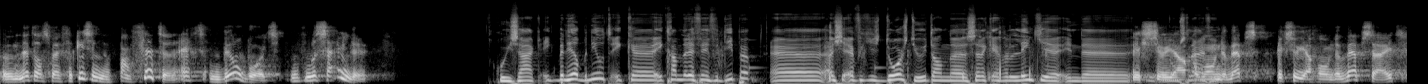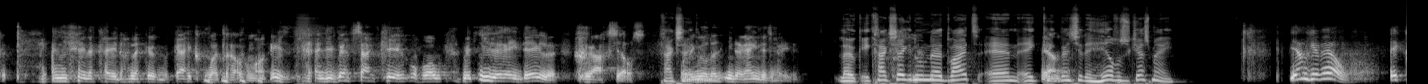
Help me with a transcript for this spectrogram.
net als bij verkiezingen, pamfletten, echt billboards. We zijn er. Goeie zaak. Ik ben heel benieuwd. Ik, eh, ik ga me er even in verdiepen. Eh, als je eventjes doorstuurt, dan eh, zet ik even een linkje in de Ik stuur, jou gewoon de webs ik stuur jou gewoon de website. En die, dan kan je dan lekker bekijken wat er allemaal is. En die website kun je gewoon met iedereen delen. Graag zelfs. Ga ik Want zeker ik wil doen. dat iedereen dit weet. Leuk. Ik ga ik zeker doen, Dwight. En ik Ja. wens je er heel veel succes mee. Dankjewel. Ik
